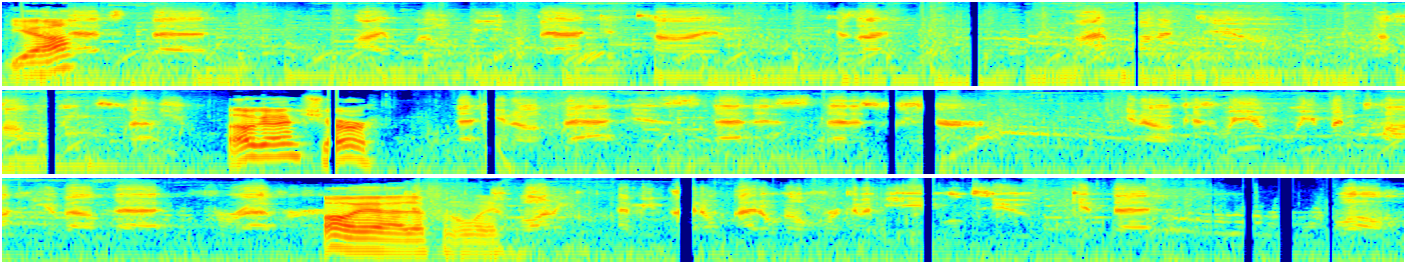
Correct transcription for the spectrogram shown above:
yeah That's that I will be back in time because I I want to do the Halloween special. okay sure oh yeah definitely I mean I don't I don't know if we're gonna be able to get that. Well,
